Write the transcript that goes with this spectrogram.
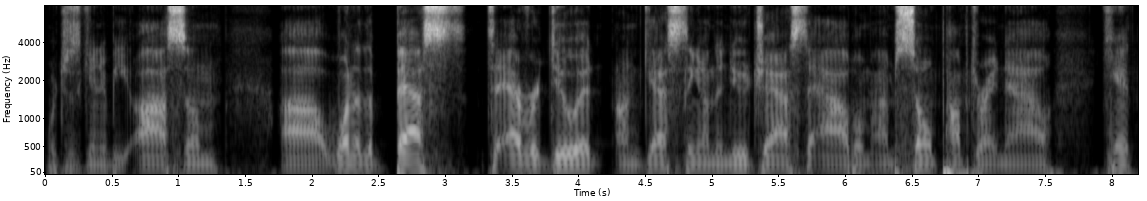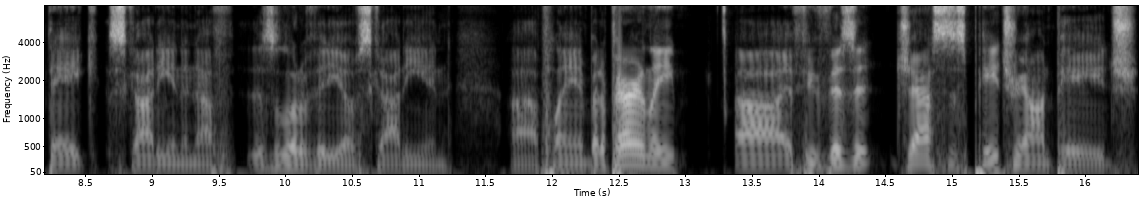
which is going to be awesome. Uh, one of the best to ever do it on guesting on the new Jasta album. I'm so pumped right now. Can't thank Scott Ian enough. There's a little video of Scott Ian uh, playing, but apparently, uh, if you visit Jasta's Patreon page,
